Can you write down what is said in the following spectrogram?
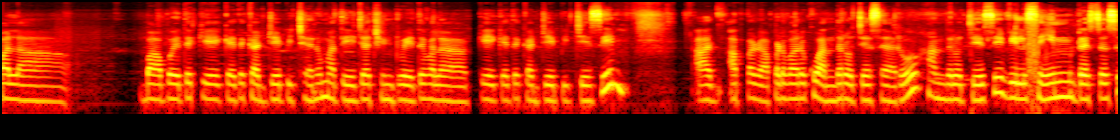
వాళ్ళ బాబు అయితే కేక్ అయితే కట్ చేయించాను మా తేజ చింటూ అయితే వాళ్ళ కేక్ అయితే కట్ చేయించేసి అప్పటి అప్పటి వరకు అందరు వచ్చేసారు అందరు వచ్చేసి వీళ్ళు సేమ్ డ్రెస్సెస్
